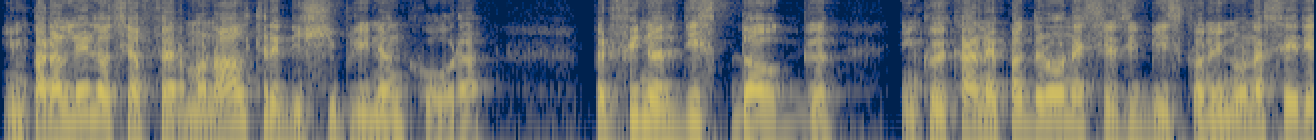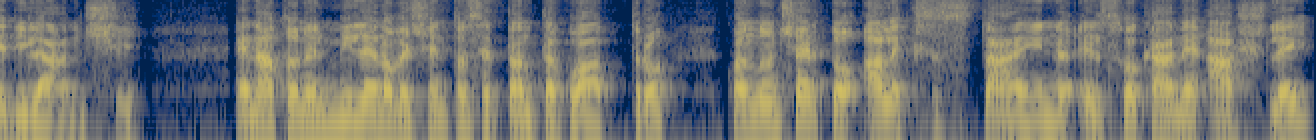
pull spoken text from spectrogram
In parallelo si affermano altre discipline ancora, perfino il disc dog, in cui cane e padrone si esibiscono in una serie di lanci. È nato nel 1974, quando un certo Alex Stein e il suo cane Ashley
